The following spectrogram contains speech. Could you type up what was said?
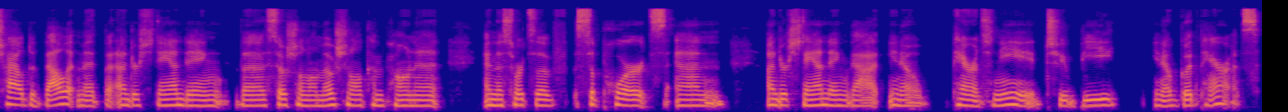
child development, but understanding the social and emotional component and the sorts of supports and understanding that, you know, parents need to be, you know, good parents.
